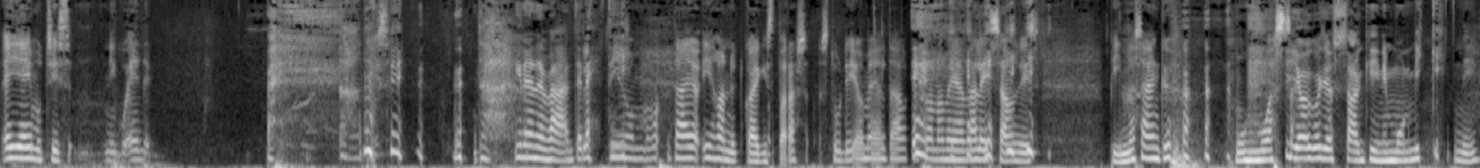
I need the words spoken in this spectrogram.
Ei, ei, mutta siis niinku en... Irene vääntelehtii. Joo, tämä ei ole ihan nyt kaikista paras studio meillä täällä kotona. Meidän välissä on siis pinnasänky muun muassa. Joo, jossa on kiinni mun mikki. Niin.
